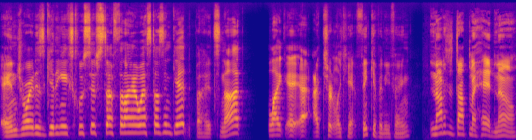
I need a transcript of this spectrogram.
Android is getting exclusive stuff that iOS doesn't get, but it's not like I, I certainly can't think of anything. Not at the top of my head, no.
